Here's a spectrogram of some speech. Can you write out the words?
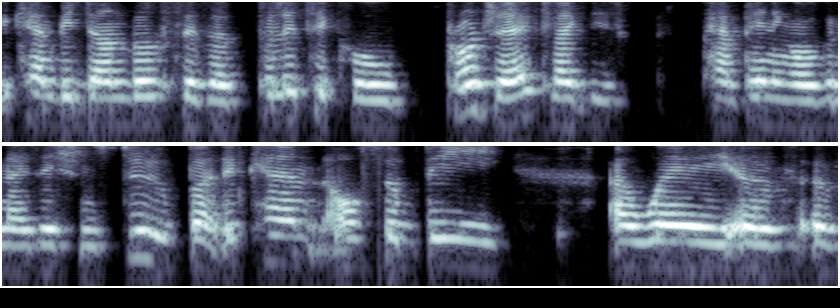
it can be done both as a political project, like these campaigning organizations do, but it can also be a way of, of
